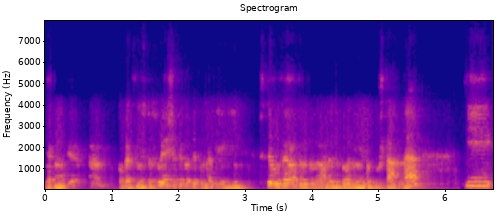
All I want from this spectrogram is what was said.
Jak mówię, e, obecnie stosuje się tego typu zabiegi. W stylu zerowym były one zupełnie niedopuszczalne. I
